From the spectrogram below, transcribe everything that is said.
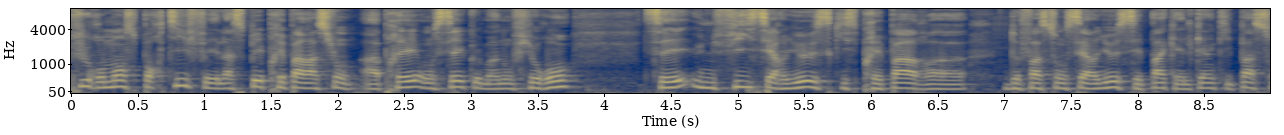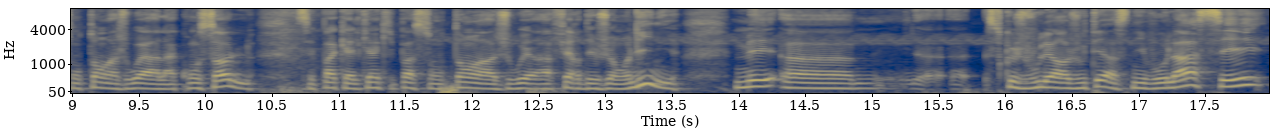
purement sportif et l'aspect préparation. Après, on sait que Manon Fioro, c'est une fille sérieuse qui se prépare euh, de façon sérieuse. C'est pas quelqu'un qui passe son temps à jouer à la console. C'est pas quelqu'un qui passe son temps à jouer, à faire des jeux en ligne. Mais euh, ce que je voulais rajouter à ce niveau-là, c'est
